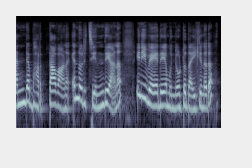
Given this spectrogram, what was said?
തന്റെ ഭർത്താവാണ് എന്നൊരു ചിന്തയാണ് ഇനി വേദയെ മുന്നോട്ട് നയിക്കുന്നത്.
